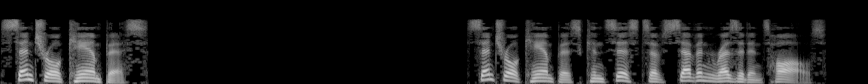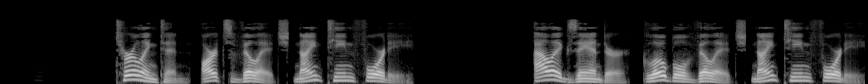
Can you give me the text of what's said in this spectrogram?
Central Campus Central Campus consists of seven residence halls. Turlington, Arts Village 1940 Alexander, Global Village 1940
